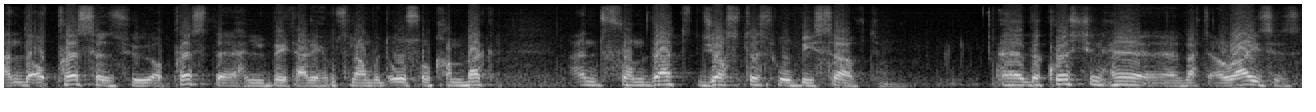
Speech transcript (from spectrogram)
and the oppressors who oppressed the Ahlul Bayt would also come back and from that justice will be served. Uh, the question here uh, that arises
